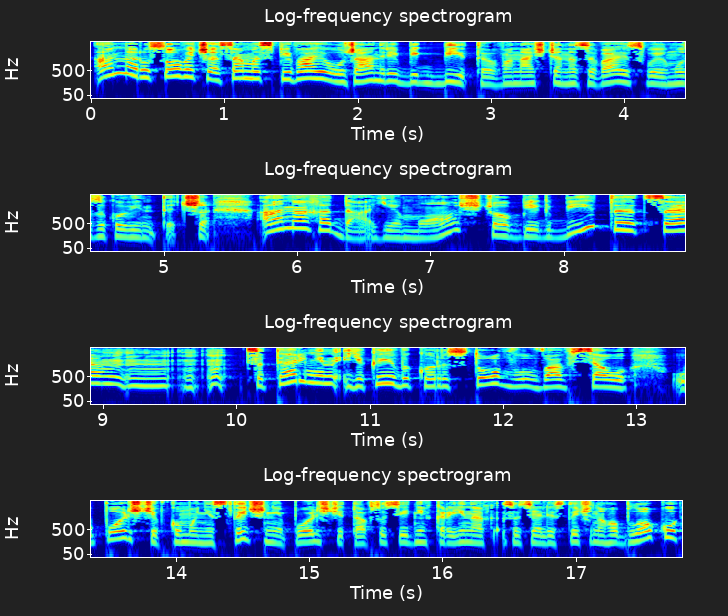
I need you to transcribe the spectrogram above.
Анна Русовича саме співає у жанрі бікбіт. Вона ще називає свою музику вінтидж. А нагадаємо, що бікбіт це, це термін, який використовувався у, у Польщі, в комуністичній Польщі та в сусідніх країнах соціалістичного блоку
